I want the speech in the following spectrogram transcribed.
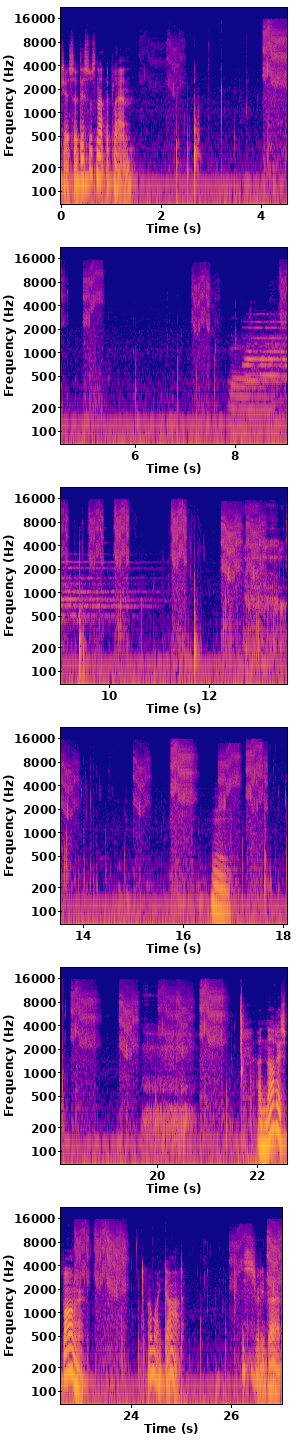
Okay, so this was not the plan. Hmm. Another spawner. Oh my god. This is really bad.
